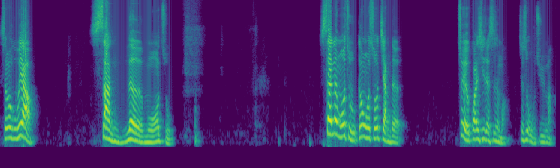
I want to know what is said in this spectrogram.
什么股票？散热模组。散热模组跟我所讲的最有关系的是什么？就是五 G 嘛。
